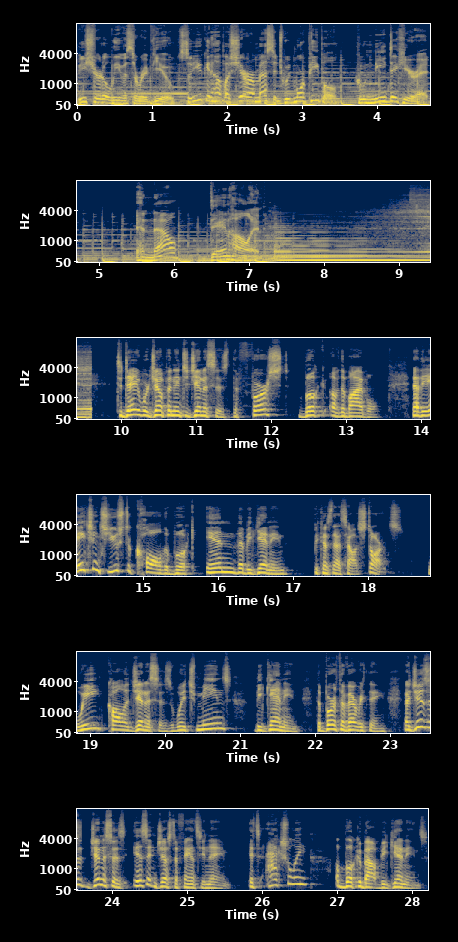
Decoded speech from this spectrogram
Be sure to leave us a review so you can help us share our message with more people who need to hear it. And now, Dan Holland. Today we're jumping into Genesis, the first book of the Bible. Now, the ancients used to call the book in the beginning because that's how it starts. We call it Genesis, which means beginning, the birth of everything. Now, Genesis isn't just a fancy name, it's actually a book about beginnings.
